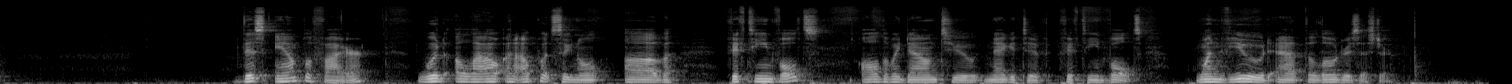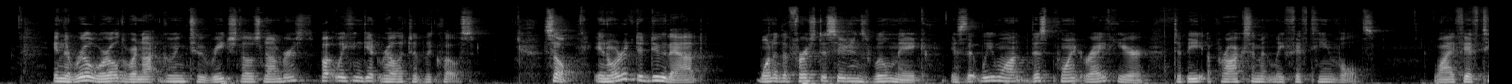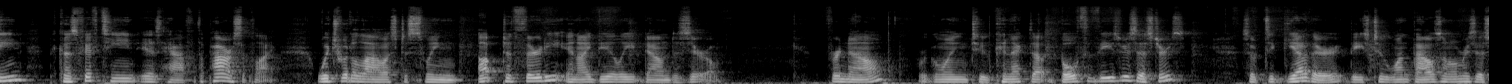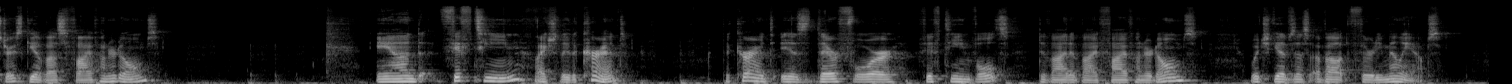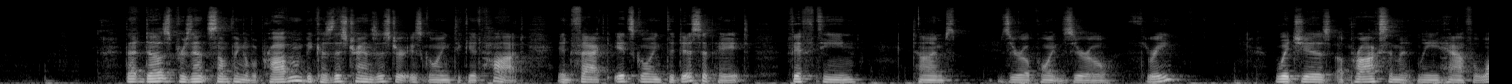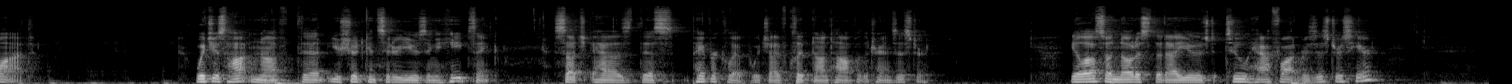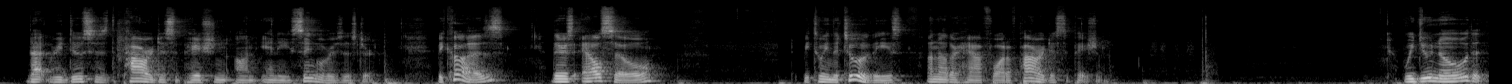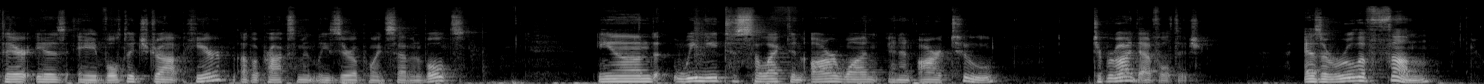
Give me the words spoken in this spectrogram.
this amplifier would allow an output signal of 15 volts all the way down to negative 15 volts when viewed at the load resistor. In the real world, we're not going to reach those numbers, but we can get relatively close. So, in order to do that, one of the first decisions we'll make is that we want this point right here to be approximately 15 volts. Why 15? Because 15 is half of the power supply, which would allow us to swing up to 30 and ideally down to zero. For now, we're going to connect up both of these resistors. So together, these two 1000 ohm resistors give us 500 ohms. And 15, actually the current, the current is therefore 15 volts divided by 500 ohms, which gives us about 30 milliamps. That does present something of a problem because this transistor is going to get hot. In fact, it's going to dissipate 15 times 0.03, which is approximately half a watt, which is hot enough that you should consider using a heatsink such as this paper clip, which I've clipped on top of the transistor. You'll also notice that I used two half watt resistors here. That reduces the power dissipation on any single resistor because there's also, between the two of these, another half watt of power dissipation. We do know that there is a voltage drop here of approximately 0.7 volts and we need to select an R1 and an R2 to provide that voltage. As a rule of thumb,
